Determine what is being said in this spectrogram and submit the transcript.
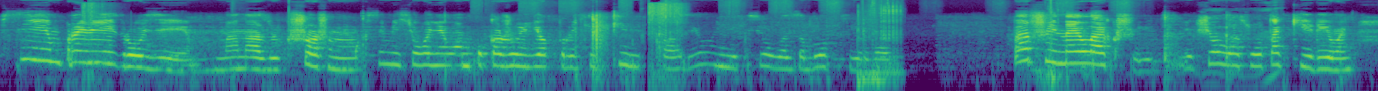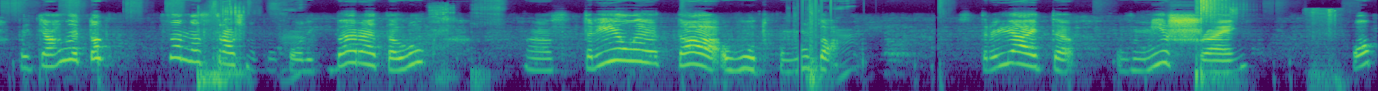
Всім привіт, друзі! Мене звуть Шошин Максим і сьогодні я вам покажу, як пройти кілька рівнів, якщо вас заблокував. Перший найлегший. Якщо у вас отакий рівень притягли, то це не страшно проходить. Берете лук, е, стріли та вудку. Ну да. Стріляйте в мішень. Оп.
